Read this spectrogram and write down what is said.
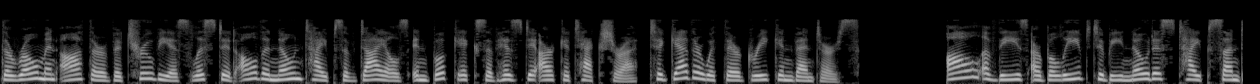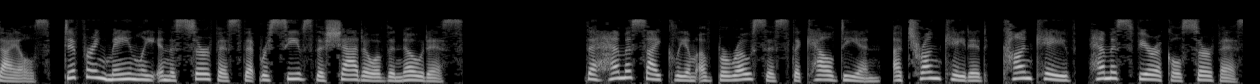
the Roman author Vitruvius listed all the known types of dials in Book Ix of his De Architectura, together with their Greek inventors. All of these are believed to be nodus-type sundials, differing mainly in the surface that receives the shadow of the nodus. The hemicyclium of Berosus the Chaldean, a truncated, concave, hemispherical surface,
